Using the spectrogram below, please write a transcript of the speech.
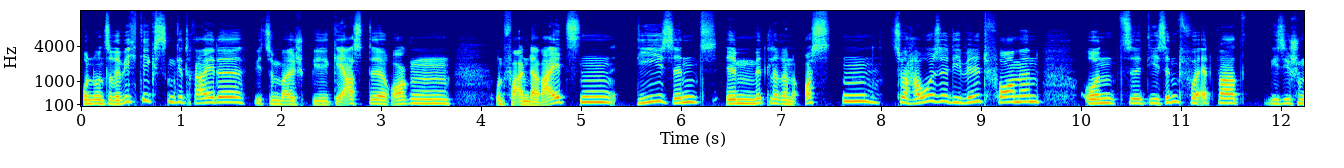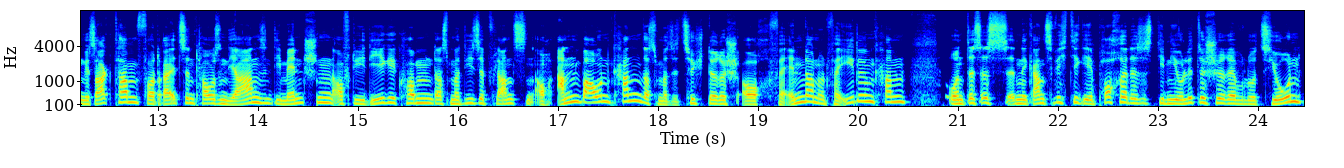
Und unsere wichtigsten Getreide, wie zum Beispiel Gerste, Roggen und vor allem der Weizen, die sind im Mittleren Osten zu Hause, die Wildformen. Und äh, die sind vor etwa, wie Sie schon gesagt haben, vor 13.000 Jahren sind die Menschen auf die Idee gekommen, dass man diese Pflanzen auch anbauen kann, dass man sie züchterisch auch verändern und veredeln kann. Und das ist eine ganz wichtige Epoche, das ist die neolithische Revolution.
